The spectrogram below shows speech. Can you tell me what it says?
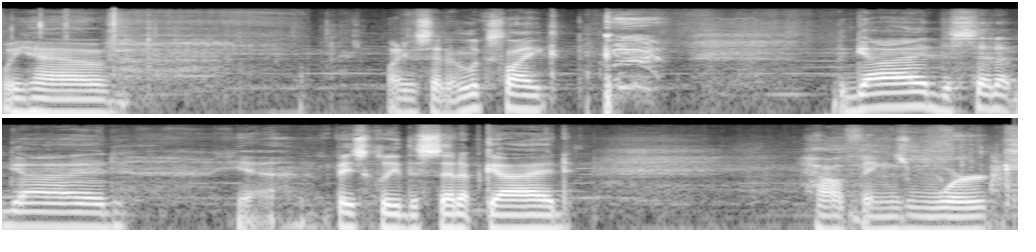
We have, like I said, it looks like the guide, the setup guide. Yeah, basically the setup guide, how things work,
